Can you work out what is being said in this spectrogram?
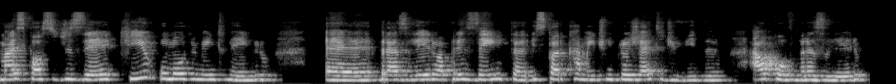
mas posso dizer que o movimento negro é, brasileiro apresenta historicamente um projeto de vida ao povo brasileiro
